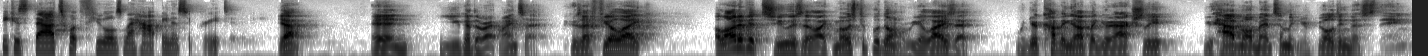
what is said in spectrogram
because that's what fuels my happiness and creativity. Yeah. And you got the right mindset because I feel like a lot of it too is that like most people don't realize that when you're coming up and you're actually you have momentum and you're building this thing,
